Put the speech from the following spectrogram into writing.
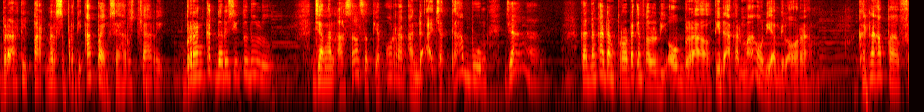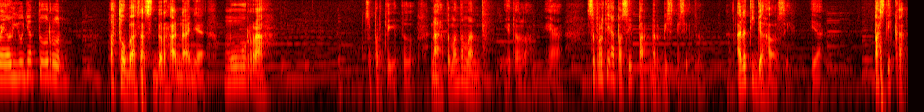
Berarti partner seperti apa yang saya harus cari? Berangkat dari situ dulu. Jangan asal setiap orang Anda ajak gabung. Jangan. Kadang-kadang produk yang terlalu diobral tidak akan mau diambil orang. Karena apa? Value-nya turun. Atau bahasa sederhananya, murah. Seperti itu. Nah, teman-teman, gitu loh, ya. Seperti apa sih partner bisnis itu? Ada tiga hal sih, ya pastikan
